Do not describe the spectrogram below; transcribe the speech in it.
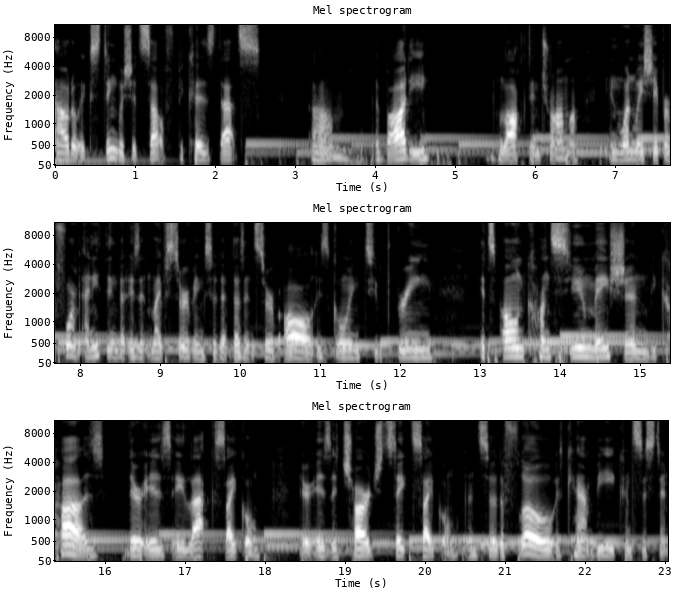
auto extinguish itself because that's um, a body locked in trauma in one way, shape, or form. Anything that isn't life serving, so that doesn't serve all, is going to bring its own consummation because there is a lack cycle. There is a charged state cycle. And so the flow it can't be consistent.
